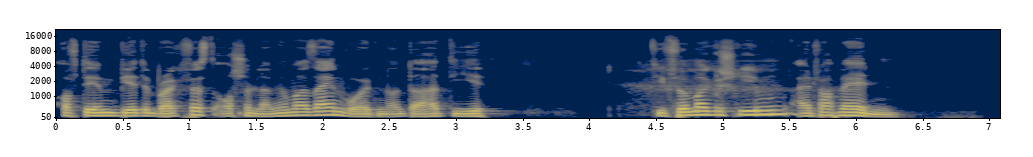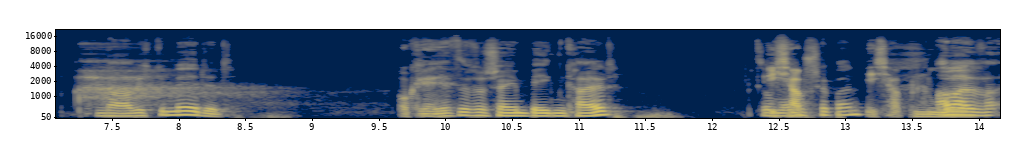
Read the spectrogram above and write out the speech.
auf dem Beard and Breakfast auch schon lange mal sein wollten. Und da hat die, die Firma geschrieben, einfach melden. Und da habe ich gemeldet. Und Okay. Jetzt ist wahrscheinlich Baden kalt. Zum Ich hab- habe nur. Aber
